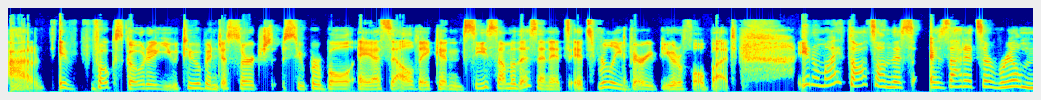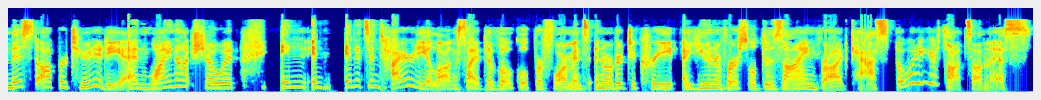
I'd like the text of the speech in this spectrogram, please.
Uh, if folks go to YouTube and just search Super Bowl ASL, they can see some of this, and it's it's really very beautiful. But you know, my thoughts on this is that it's a real missed opportunity, and why not show it in in in its entirety alongside the vocal performance in order to create a universal design broadcast? But what are your thoughts on this?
